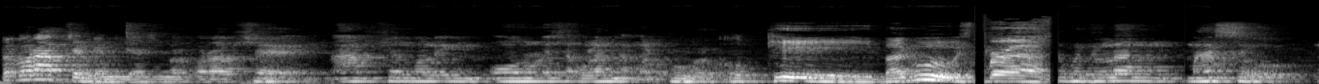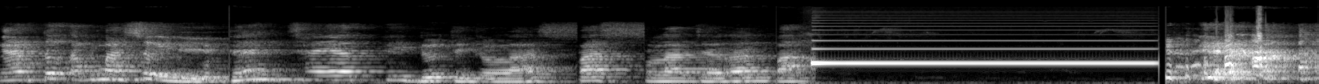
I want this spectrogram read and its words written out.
Perkara absen kan ya semua. perkara absen, absen paling ono wis sak ulan gak mlebu. Oke, bagus. Kebetulan masuk, ngantuk tapi masuk ini. Dan saya tidur di kelas pas pelajaran Pak.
